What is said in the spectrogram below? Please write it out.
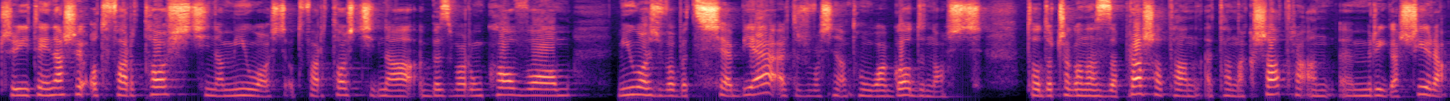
czyli tej naszej otwartości na miłość, otwartości na bezwarunkową miłość wobec siebie, ale też właśnie na tą łagodność, to do czego nas zaprasza ta, ta nakshatra An- Mrigashira.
